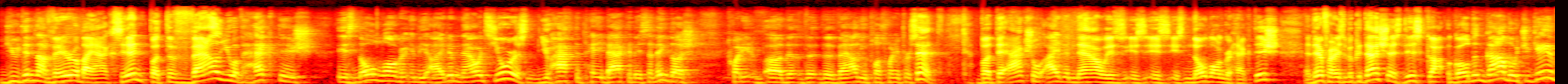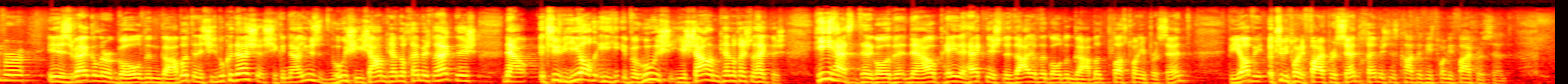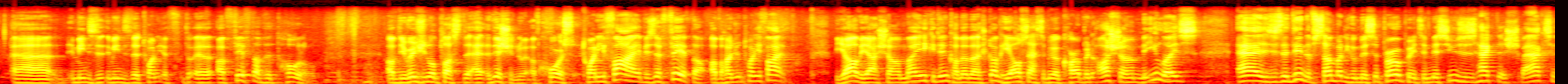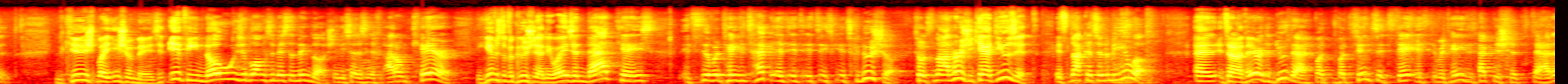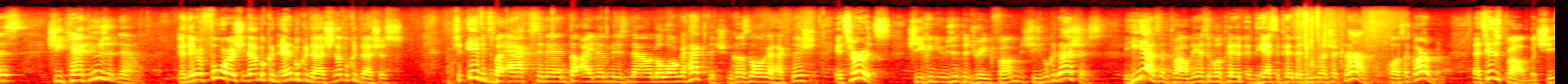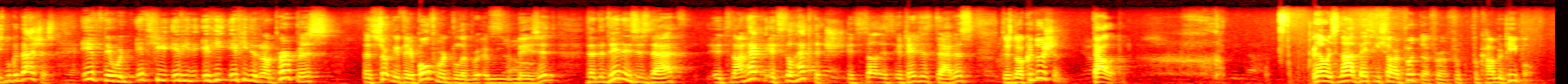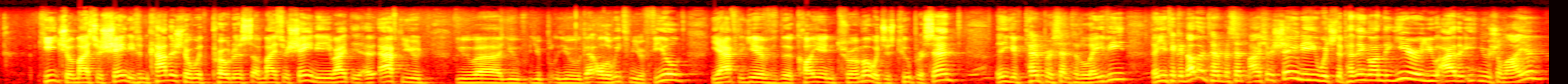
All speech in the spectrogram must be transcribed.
you did not vera by accident, but the value of hektish is no longer in the item. Now it's yours. You have to pay back to Beis Hamikdash 20, uh, the, the, the, value plus 20%. But the actual item now is, is, is, is no longer hektish, and therefore, as Mukadeshes, this go- golden goblet which you gave her is regular golden goblet, and she's Mukadeshes. She can now use it. Now, excuse me, he, he has to go now, pay the hektish, the value of the golden goblet, plus 20%. The excuse me, 25%. Chemish in this context means 25%. Uh, it means it means the twenty uh, a fifth of the total of the original plus the addition. Of course, twenty five is a fifth of one hundred twenty five. He also has to bring a carbon asham me'ilois, as is the din of somebody who misappropriates and misuses hektish by accident. If he knows it belongs to Mr. Migdash, and he says, if I don't care, he gives it for Kedusha anyways, in that case, it still retains its, hek, it, it, it, it's, it's Kedusha. So it's not hers, she can't use it. It's not considered Me'ilah and it's an aver to do that. But but since it, sta- it retains its hektish status, she can't use it now, and therefore she's not mukadesh. She's not mukadeshes. So if it's by accident, the item is now no longer hektish. Because no longer hektish, it's hers. She can use it to drink from. She's mukadeshes. He has a problem. He has to go pay. He has to pay the mukdash knas plus a carbon. That's his problem. But she's mukadeshes. If they were, if he, if he, if he, if he did it on purpose, and certainly if they both were deliberate, amazed, then the din is is that it's not hek, it's still hektish. It's still, it changes status. There's no kedushin. Dalit. No, it's not basically sharon putta for, for, for common people. Kicho Meiser Sheni from Kaddish with produce of Meiser Sheni, right? After you you, uh, you you you get all the wheat from your field, you have to give the Koyin Truma, which is two percent. Then you give ten percent to the Levi. Then you take another ten percent Meiser Sheni, which depending on the year, you either eat in Yerushalayim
